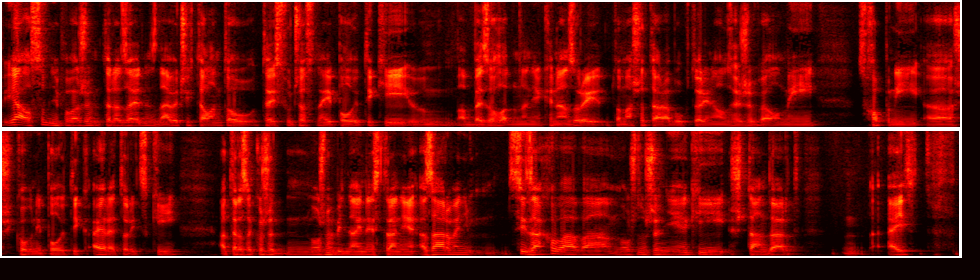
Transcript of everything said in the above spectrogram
ja osobne považujem teda za jeden z najväčších talentov tej súčasnej politiky um, a bez ohľadu na nejaké názory Tomáša Tarabu, ktorý naozaj že veľmi schopný, uh, šikovný politik, aj retorický. A teraz akože môžeme byť na inej strane a zároveň si zachováva možno, že nejaký štandard aj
